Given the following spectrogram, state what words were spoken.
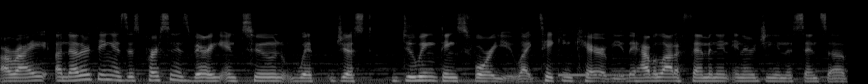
all right. Another thing is this person is very in tune with just doing things for you, like taking care of you. They have a lot of feminine energy in the sense of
